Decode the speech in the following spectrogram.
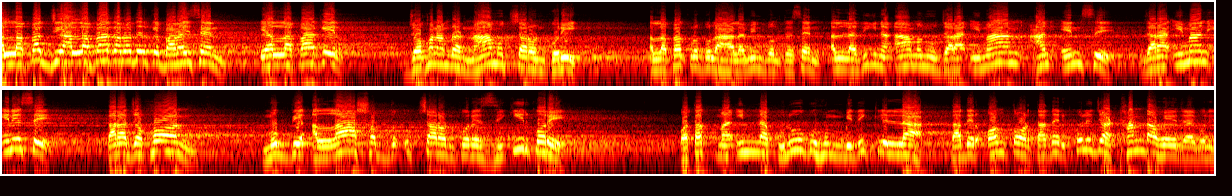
আল্লাহ পাক যে আল্লাহ পাক আমাদেরকে বাড়াইছেন এই আল্লাহ পাকের যখন আমরা নাম উচ্চারণ করি, আল্লাহ পাক রব্বুল আলামিন বলতেছেন, আল্লাযীনা আমানু, যারা ঈমান আন এনেছে, যারা ঈমান এনেছে, তারা যখন মুখ দিয়ে আল্লাহ শব্দ উচ্চারণ করে, জিকির করে অতাত্মা ইন্না কুলুবুহুম বিদিক্রিল্লাহ, তাদের অন্তর, তাদের কলিজা ঠান্ডা হয়ে যায় বলি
